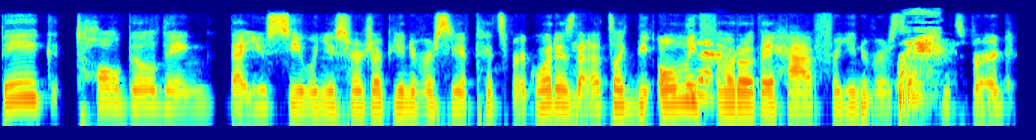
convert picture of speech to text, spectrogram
big tall building that you see when you search up University of Pittsburgh? What is that? It's like the only Yeah. photo they have for University of Pittsburgh.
